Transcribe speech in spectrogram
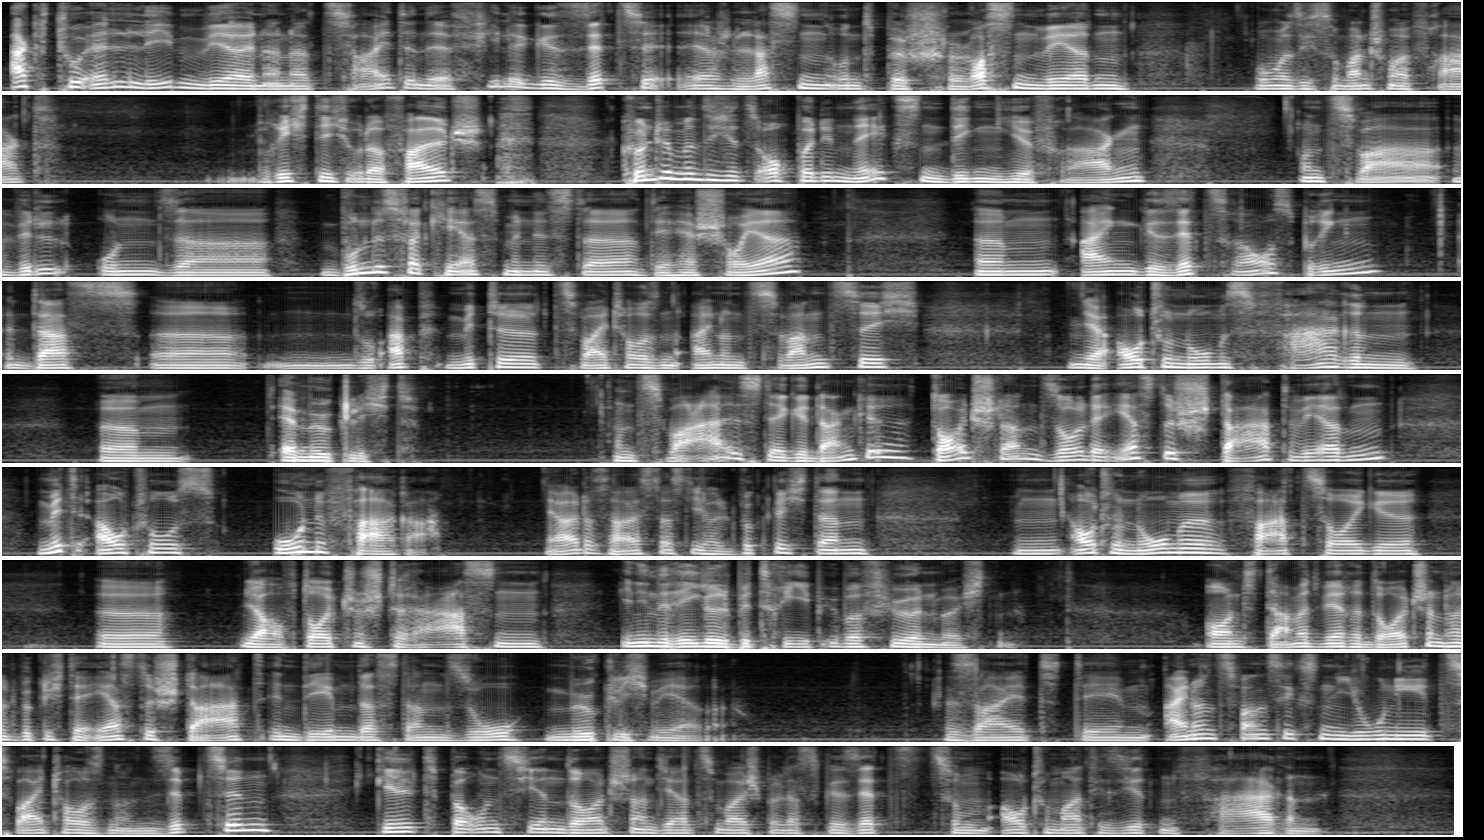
Aktuell leben wir in einer Zeit, in der viele Gesetze erlassen und beschlossen werden, wo man sich so manchmal fragt, richtig oder falsch, könnte man sich jetzt auch bei dem nächsten Ding hier fragen. Und zwar will unser Bundesverkehrsminister, der Herr Scheuer, ähm, ein Gesetz rausbringen, das äh, so ab Mitte 2021 ja, autonomes Fahren ähm, ermöglicht. Und zwar ist der Gedanke, Deutschland soll der erste Staat werden mit Autos ohne Fahrer. Ja, das heißt, dass die halt wirklich dann hm, autonome Fahrzeuge äh, ja, auf deutschen Straßen in den Regelbetrieb überführen möchten. Und damit wäre Deutschland halt wirklich der erste Staat, in dem das dann so möglich wäre. Seit dem 21. Juni 2017 gilt bei uns hier in Deutschland ja zum Beispiel das Gesetz zum automatisierten Fahren.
